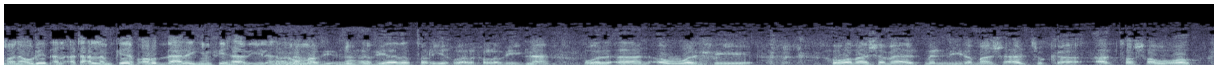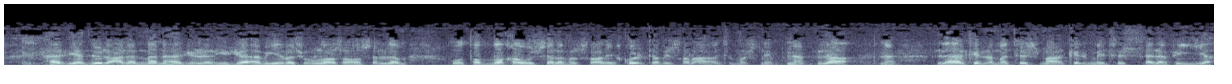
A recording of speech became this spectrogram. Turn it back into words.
وأنا أريد أن أتعلم كيف أرد عليهم في هذه لأنه هم في نحن في هذا الطريق بارك الله فيك. نعم. والآن أول شيء هو ما سمعت مني لما سألتك التصوف هل يدل على المنهج الذي جاء به رسول الله صلى الله عليه وسلم وطبقه السلف الصالح. قلت بصراحة المسلم. نعم. لا. نعم. لكن لما تسمع كلمة السلفية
